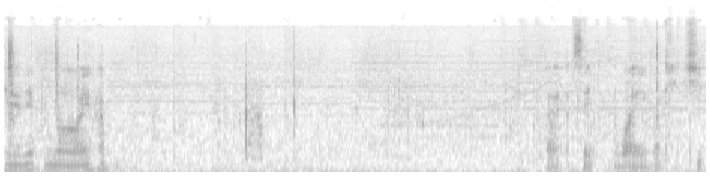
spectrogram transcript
เคเรียบร้อยครับเสร็จไวกว่าที่คิด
